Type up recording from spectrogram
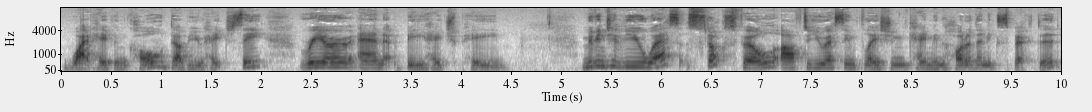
Whitehaven Coal, WHC, Rio, and BHP. Moving to the US, stocks fell after US inflation came in hotter than expected.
